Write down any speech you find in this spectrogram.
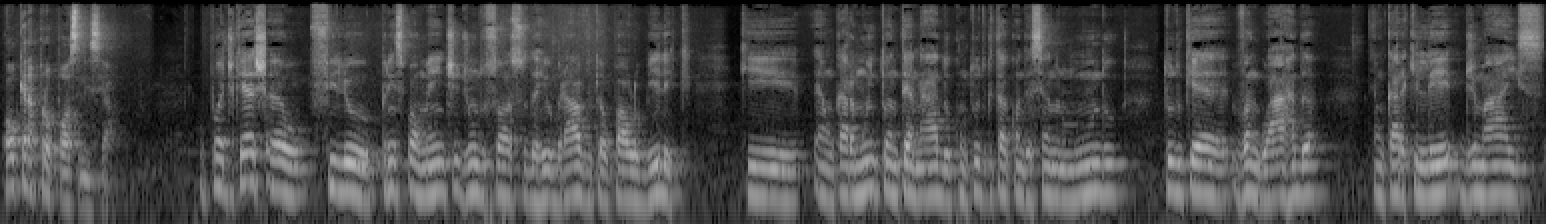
qual que era a proposta inicial? O podcast é o filho principalmente de um dos sócios da Rio Bravo, que é o Paulo Bilic, que é um cara muito antenado com tudo que está acontecendo no mundo, tudo que é vanguarda. É um cara que lê demais,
